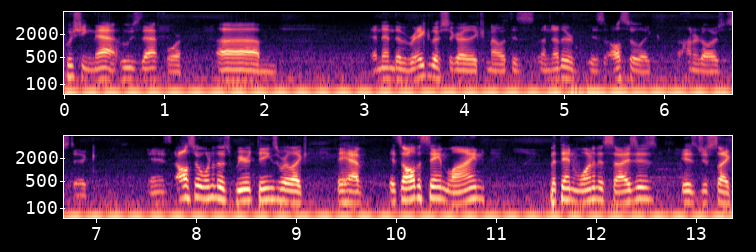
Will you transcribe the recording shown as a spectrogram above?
pushing that. Who's that for? Um, and then the regular cigar they come out with is another is also like hundred dollars a stick. And it's also one of those weird things where like they have it's all the same line, but then one of the sizes is just like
